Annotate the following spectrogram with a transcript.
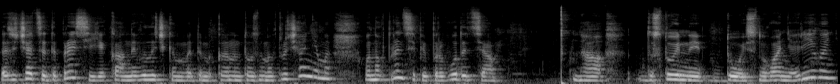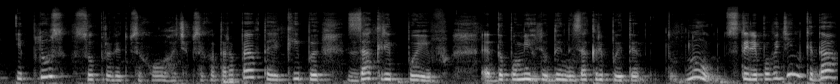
Зазвичай це депресія, яка невеличкими медикаментозними втручаннями, вона в принципі приводиться на достойний до існування рівень, і плюс супровід психолога чи психотерапевта, який би закріпив, е, допоміг людині закріпити ну, стилі поведінки, да,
